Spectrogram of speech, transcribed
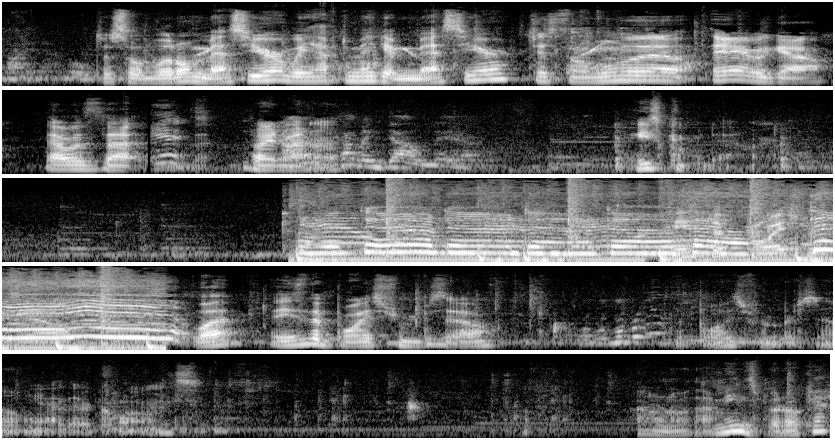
pineapple? Just a little messier? We have to make it messier? Just a little. There we go. That was that It. right I'm amount. coming down there. He's coming down. Coming down, down, down, down, These are the boys from Brazil. What? These are the boys from Brazil. The boys from Brazil. Yeah, they're clones. I don't know what that means, but okay.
